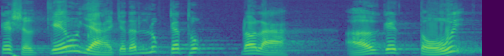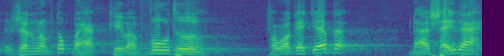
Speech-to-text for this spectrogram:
cái sự kéo dài cho đến lúc kết thúc. Đó là ở cái tuổi răng long tóc bạc khi mà vô thường thông qua cái chết đó, đã xảy ra.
